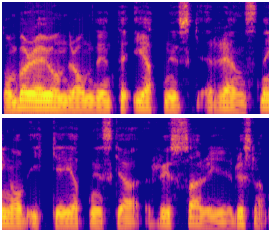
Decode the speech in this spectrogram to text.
de börjar ju undra om det inte är etnisk rensning av icke-etniska ryssar i Ryssland.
